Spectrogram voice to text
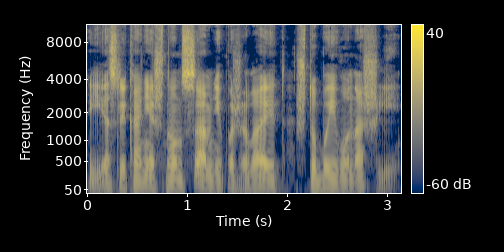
Если, конечно, он сам не пожелает, чтобы его нашли.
